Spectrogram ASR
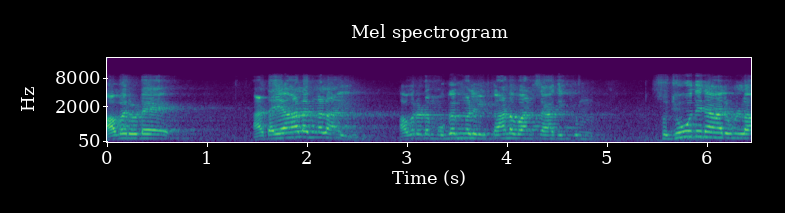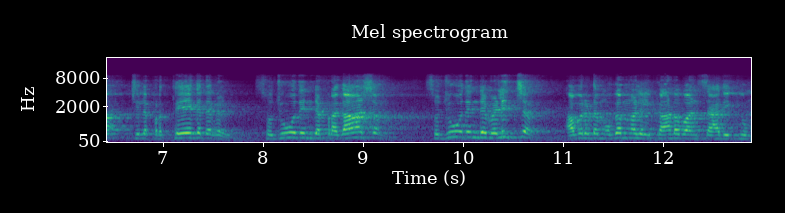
അവരുടെ അടയാളങ്ങളായി അവരുടെ മുഖങ്ങളിൽ കാണുവാൻ സാധിക്കും. സുജൂദിനാലുള്ള ചില പ്രത്യേകതകൾ സുജൂദിന്റെ പ്രകാശം സുജൂദിന്റെ വെളിച്ചം അവരുടെ മുഖങ്ങളിൽ കാണുവാൻ സാധിക്കും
